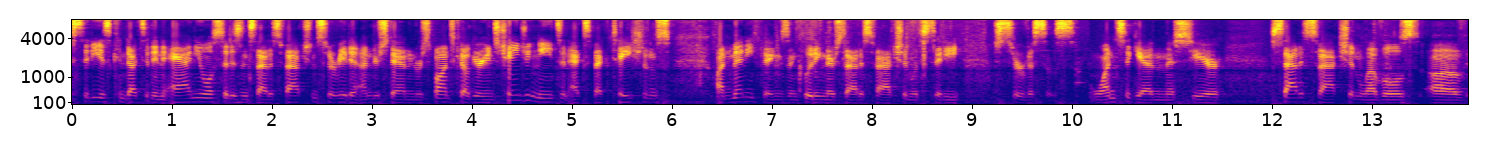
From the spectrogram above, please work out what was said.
the city has conducted an annual citizen satisfaction survey to understand and respond to Calgarians' changing needs and expectations on many things, including their satisfaction with city services. Once again, this year, satisfaction levels of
